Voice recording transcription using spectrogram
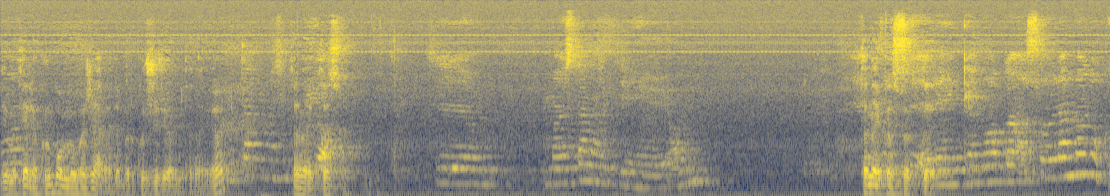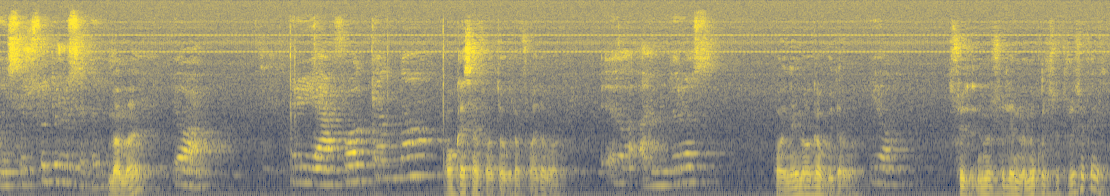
Dėmetėlė, kur buvom nuvažiavę dabar, kur žiūrėjom tenai, jo? Tenai tas. Mes ten atėjom. Tenai kas su... Susirinkė nuo su lemenukais ir su drusikais. Mama? Jo. Ir ją fokino. O kas ją fotografuodavo? Ir Andrius. O jinai nuoga būdavo. Jo. Su, nu, su lėminuku ir su trusikais?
